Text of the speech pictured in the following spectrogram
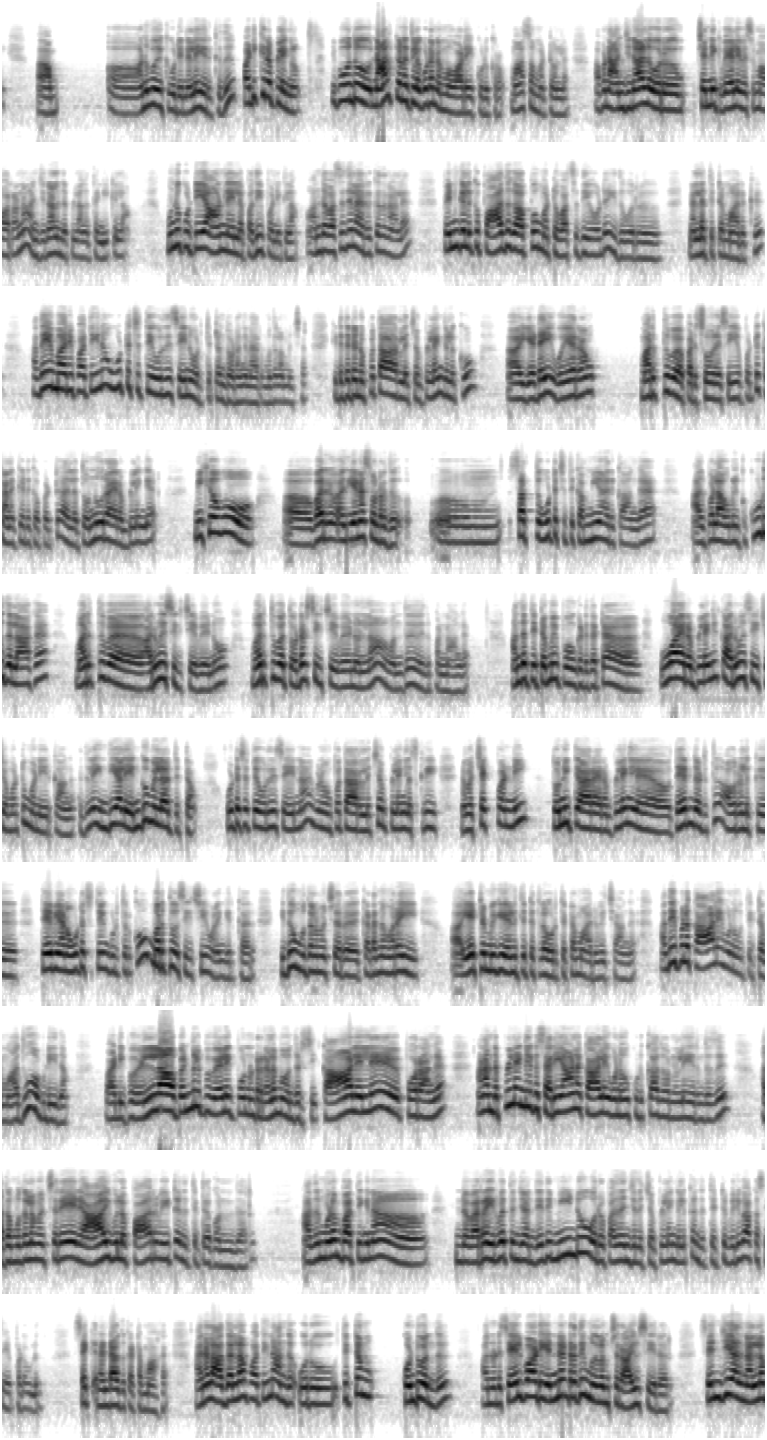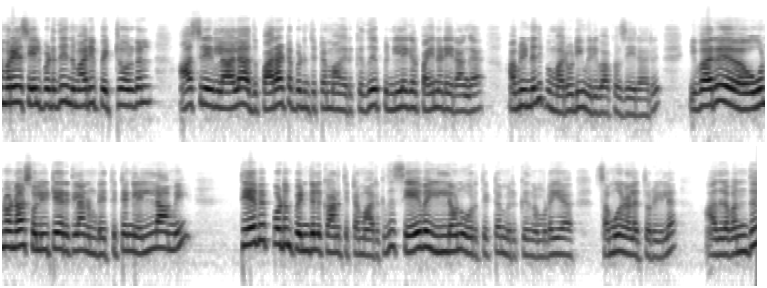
அனுபவிக்கக்கூடிய நிலை இருக்குது. படிக்கிற பிள்ளைங்களும் இப்போ வந்து நாட்கணக்கில் கூட நம்ம வாடகை கொடுக்குறோம். மாதம் மட்டும் இல்லை. அப்போ நான் அஞ்சு நாள் ஒரு சென்னைக்கு வேலை விஷயமாக வரோன்னா அஞ்சு நாள் இந்த பிள்ளைங்க தங்கிக்கலாம். முன்னுக்கூட்டியே ஆன்லைனில் பதிவு பண்ணிக்கலாம். அந்த வசதியெல்லாம் இருக்கிறதுனால பெண்களுக்கு பாதுகாப்பு மற்றும் வசதியோடு இது ஒரு நல்ல திட்டமாக இருக்குது அதே மாதிரி பார்த்தீங்கன்னா ஊட்டச்சத்தை உறுதி செய்யணும் ஒரு திட்டம் தொடங்கினார் முதலமைச்சர். கிட்டத்தட்ட முப்பத்தாறு லட்சம் பிள்ளைங்களுக்கும் எடை உயரம் மருத்துவ பரிசோதனை செய்யப்பட்டு கணக்கெடுக்கப்பட்டு அதில் தொண்ணூறாயிரம் பிள்ளைங்க மிகவும் வரு என்ன சொல்கிறது சத்து ஊட்டச்சத்து கம்மியாக இருக்காங்க. அதுபோல் அவங்களுக்கு கூடுதலாக மருத்துவ அறுவை சிகிச்சை வேணும். மருத்துவ தொடர் சிகிச்சை வேணும்லாம் வந்து இது பண்ணாங்க. அந்த திட்டமும் இப்போ கிட்டத்தட்ட மூவாயிரம் பிள்ளைங்களுக்கு அறுவை சிகிச்சை மட்டும் பண்ணியிருக்காங்க. அதில் இந்தியாவில் எங்கும் இல்லாத திட்டம். ஊட்டச்சத்தை உறுதி செய்யணும்னா இப்போ முப்பத்தாறு லட்சம் பிள்ளைங்களை ஸ்க்ரீ நம்ம செக் பண்ணி தொண்ணூற்றி ஆறாயிரம் பிள்ளைங்களை தேர்ந்தெடுத்து அவர்களுக்கு தேவையான ஊட்டச்சத்தையும் கொடுத்துருக்கோம். மருத்துவ சிகிச்சையும் வழங்கியிருக்காரு. இதுவும் முதலமைச்சர் கடந்த முறை ஏற்றமிகு எழுத்திட்டத்தில் ஒரு திட்டமாக அறிவித்தாங்க அதே போல் காலை உணவு திட்டம் அதுவும் அப்படி தான் இப்போ எல்லா பெண்களும் இப்போ வேலைக்கு போகணுன்ற நிலைமை வந்துருச்சு. காலையிலே போகிறாங்க ஆனால் அந்த பிள்ளைங்களுக்கு சரியான காலை உணவு கொடுக்காத ஒரு நிலை இருந்தது. அதை முதலமைச்சரே ஆய்வில் பார்வையிட்டு அந்த திட்டத்தை கொண்டு வந்தார். அதன் மூலம் பார்த்தீங்கன்னா இந்த வர்ற இருபத்தஞ்சாம் தேதி மீண்டும் ஒரு பதினஞ்சு லட்சம் பிள்ளைங்களுக்கு அந்த திட்டம் விரிவாக்கம் செய்யப்பட உள்ளது. செக் ரெண்டாவது கட்டமாக. அதனால் அதெல்லாம் பார்த்தீங்கன்னா அந்த ஒரு திட்டம் கொண்டு வந்து அதனுடைய செயல்பாடு என்னன்றதையும் முதலமைச்சர் ஆய்வு செய்கிறார் செஞ்சு அது நல்ல முறையில் செயல்படுது. இந்த மாதிரி பெற்றோர்கள் ஆசிரியர்களால் அது பாராட்டப்படும் திட்டமாக இருக்குது. இப்போ நிலைகள் பயனடைகிறாங்க அப்படின்றது இப்போ மறுபடியும் விரிவாக்கம் செய்கிறாரு இவ்வாறு ஒவ்வொன்றா சொல்லிகிட்டே இருக்கலாம். நம்முடைய திட்டங்கள் எல்லாமே தேவைப்படும் பெண்களுக்கான திட்டமாக இருக்குது. சேவை இல்லைன்னு ஒரு திட்டம் இருக்குது நம்முடைய சமூக நலத்துறையில். அதில் வந்து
